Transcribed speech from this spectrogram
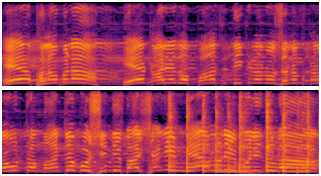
એ ભલામણા, એક અરે તો પાંચ દીકરાનો જન્મ કરાવું તો માનજો કો સિંધી ભાષાની મેલડી બોલી દી બાપ.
